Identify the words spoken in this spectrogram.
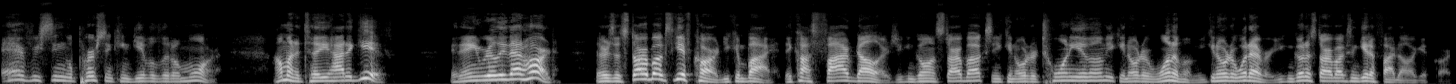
Every single person can give a little more. I'm going to tell you how to give. It ain't really that hard. There's a Starbucks gift card you can buy. They cost $5. You can go on Starbucks and you can order 20 of them. You can order one of them. You can order whatever. You can go to Starbucks and get a $5 gift card.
